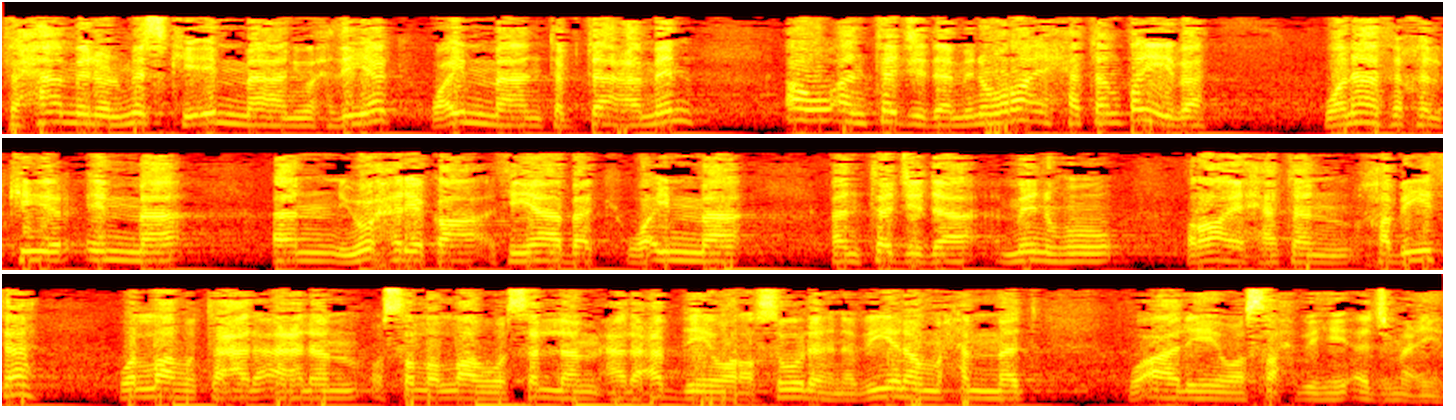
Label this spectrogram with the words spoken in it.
فحامل المسك إما أن يحذيك وإما أن تبتاع منه أو أن تجد منه رائحة طيبة. ونافخ الكير إما أن يحرق ثيابك وإما أن تجد منه رائحة خبيثة. والله تعالى أعلم. وصلى الله وسلم على عبده ورسوله نبينا محمد وآله وصحبه أجمعين.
